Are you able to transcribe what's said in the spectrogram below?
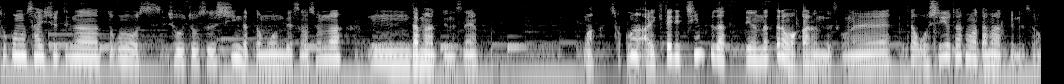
そこの最終的なところを象徴するシーンだと思うんですが、それが、うーん、ダメだっていうんですね。まあ、そこがありきたりで陳腐だっていうんだったらわかるんですけどね。ただ、お尻を叩くのはダメだって言うんですよ。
